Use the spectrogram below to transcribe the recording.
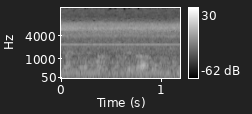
よかった。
